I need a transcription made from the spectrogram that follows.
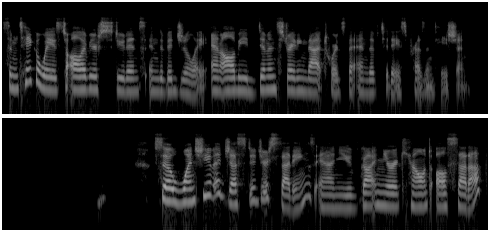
some takeaways to all of your students individually. And I'll be demonstrating that towards the end of today's presentation. So once you've adjusted your settings and you've gotten your account all set up,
